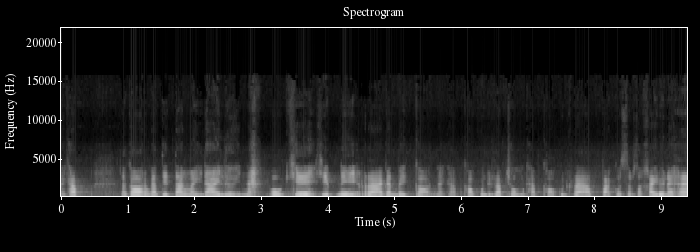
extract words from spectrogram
นะครับ แล้วก็ทำการติดตั้งใหม่ได้เลยนะ โอเค คลิปนี้ลากันไปก่อนนะครับ ขอบคุณที่รับชมครับ ขอบคุณครับ ฝากกด Subscribe ด้วยนะฮะ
